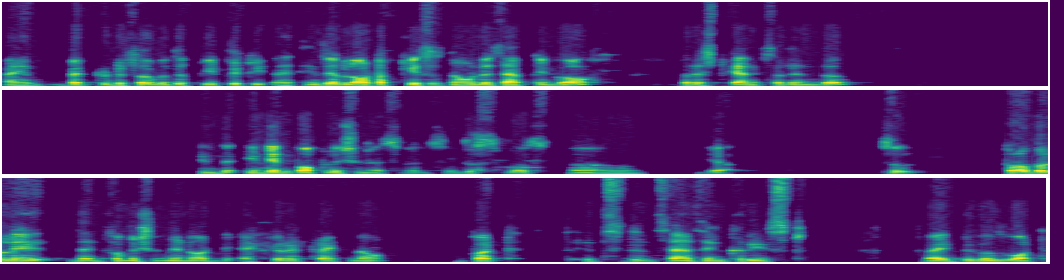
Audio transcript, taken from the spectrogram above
I beg to differ with the PPT. I think there are a lot of cases nowadays happening of breast cancer in the in the Indian population as well. So this was, uh, yeah. So probably the information may not be accurate right now, but the incidence has increased, right? Because what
